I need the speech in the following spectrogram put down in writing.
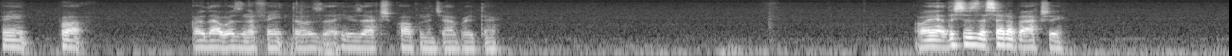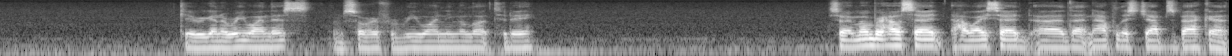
Feint, pop. Or that wasn't a feint. That was uh, he was actually popping a jab right there. Oh yeah, this is the setup actually. Okay, we're gonna rewind this. I'm sorry for rewinding a lot today. So remember how said how I said uh, that Napoles jabs back at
